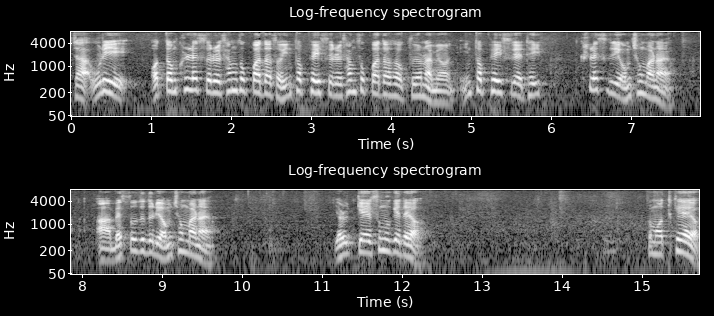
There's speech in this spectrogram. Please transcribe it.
자, 우리 어떤 클래스를 상속받아서 인터페이스를 상속받아서 구현하면 인터페이스에 데이 클래스들이 엄청 많아요. 아, method들이 엄청 많아요. 10개, 20개 돼요. 그럼 어떻게 해요?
